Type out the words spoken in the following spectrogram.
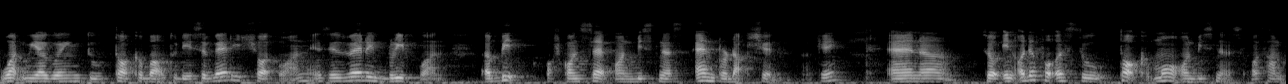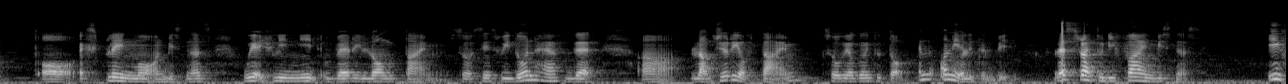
what we are going to talk about today is a very short one. It's a very brief one, a bit of concept on business and production. Okay, and uh, so in order for us to talk more on business or some or explain more on business, we actually need very long time. So since we don't have that uh, luxury of time so we are going to talk and only a little bit. Let's try to define business. If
